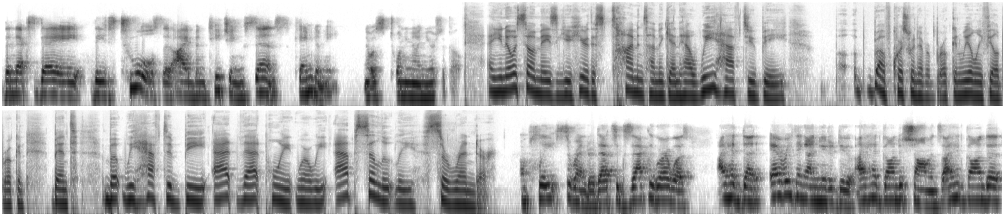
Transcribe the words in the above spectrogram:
the next day, these tools that I've been teaching since came to me. It was 29 years ago. And you know, it's so amazing. You hear this time and time again how we have to be of course we're never broken we only feel broken bent but we have to be at that point where we absolutely surrender complete surrender that's exactly where i was i had done everything i knew to do i had gone to shamans i had gone to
